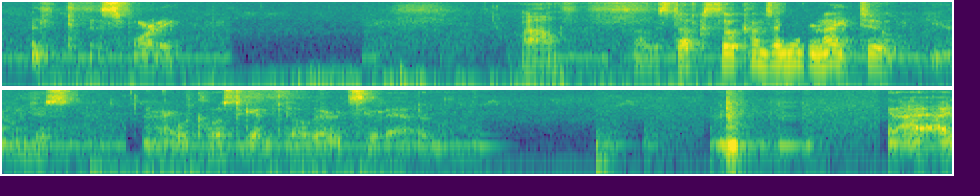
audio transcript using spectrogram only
this morning. Wow. Well, the stuff still comes in overnight too. You know, just all right. We're close to getting filled there. Let's see what happens. And I, I I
